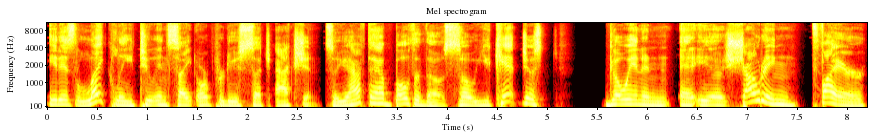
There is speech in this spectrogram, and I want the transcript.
it is likely to incite or produce such action. So you have to have both of those. So you can't just go in and uh, you know, shouting fire,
